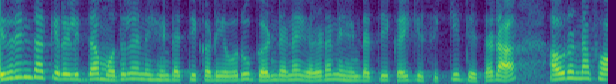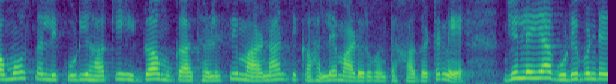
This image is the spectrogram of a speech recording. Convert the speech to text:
ಇದರಿಂದ ಕೆರಳಿದ್ದ ಮೊದಲನೇ ಹೆಂಡತಿ ಕಡೆಯವರು ಗಂಡನ ಎರಡನೇ ಹೆಂಡತಿ ಕೈಗೆ ಸಿಕ್ಕಿದ್ದೆ ತಡ ಅವರನ್ನ ಫಾರ್ಮ್ ಹೌಸ್ನಲ್ಲಿ ಕೂಡಿ ಹಾಕಿ ಹಿಗ್ಗಾಮುಗ್ಗಾ ಥಳಿಸಿ ಮಾರಣಾಂತಿಕ ಹಲ್ಲೆ ಮಾಡಿರುವಂತಹ ಘಟನೆ ಜಿಲ್ಲೆಯ ಗುಡಿಬಂಡೆ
